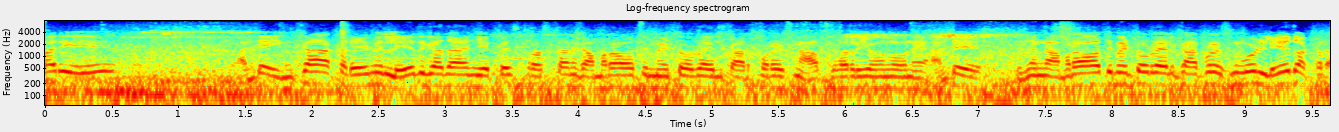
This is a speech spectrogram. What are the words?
మరి అంటే ఇంకా అక్కడ ఏమీ లేదు కదా అని చెప్పేసి ప్రస్తుతానికి అమరావతి మెట్రో రైల్ కార్పొరేషన్ ఆధ్వర్యంలోనే అంటే నిజంగా అమరావతి మెట్రో రైల్ కార్పొరేషన్ కూడా లేదు అక్కడ.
